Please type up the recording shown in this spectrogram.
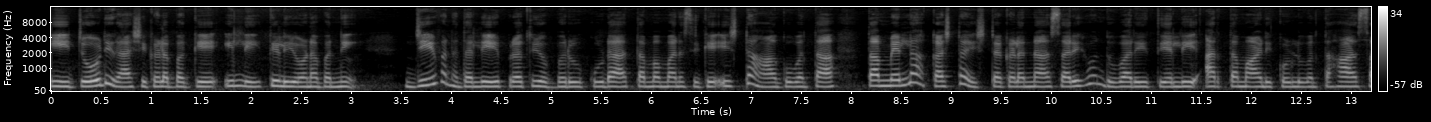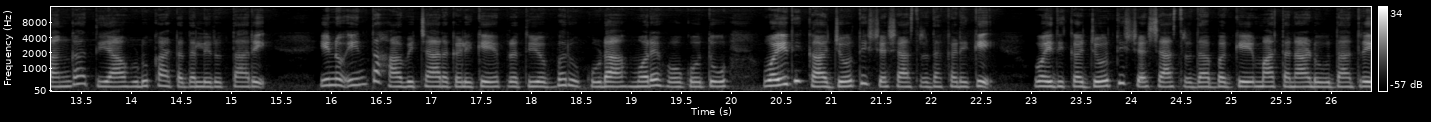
ಈ ಜೋಡಿ ರಾಶಿಗಳ ಬಗ್ಗೆ ಇಲ್ಲಿ ತಿಳಿಯೋಣ ಬನ್ನಿ. ಜೀವನದಲ್ಲಿ ಪ್ರತಿಯೊಬ್ಬರೂ ಕೂಡ ತಮ್ಮ ಮನಸ್ಸಿಗೆ ಇಷ್ಟ ಆಗುವಂಥ ತಮ್ಮೆಲ್ಲ ಕಷ್ಟ ಇಷ್ಟಗಳನ್ನು ಸರಿಹೊಂದುವ ರೀತಿಯಲ್ಲಿ ಅರ್ಥ ಮಾಡಿಕೊಳ್ಳುವಂತಹ ಸಂಗಾತಿಯ ಹುಡುಕಾಟದಲ್ಲಿರುತ್ತಾರೆ. ಇನ್ನು ಇಂತಹ ವಿಚಾರಗಳಿಗೆ ಪ್ರತಿಯೊಬ್ಬರೂ ಕೂಡ ಮೊರೆ ಹೋಗೋದು ವೈದಿಕ ಜ್ಯೋತಿಷ್ಯ ಶಾಸ್ತ್ರದ ಕಡೆಗೆ. ವೈದಿಕ ಜ್ಯೋತಿಷ್ಯ ಶಾಸ್ತ್ರದ ಬಗ್ಗೆ ಮಾತನಾಡುವುದಾದರೆ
